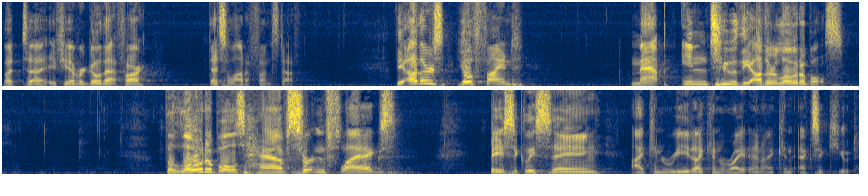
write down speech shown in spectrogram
but uh, if you ever go that far, that's a lot of fun stuff. The others you'll find map into the other loadables. The loadables have certain flags basically saying I can read, I can write, and I can execute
